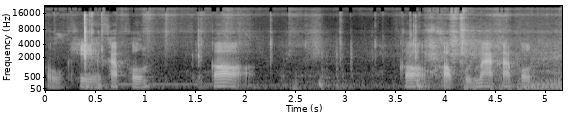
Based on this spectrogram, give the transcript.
โอเคครับผม ก็ ก็ขอบคุณมากครับผม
